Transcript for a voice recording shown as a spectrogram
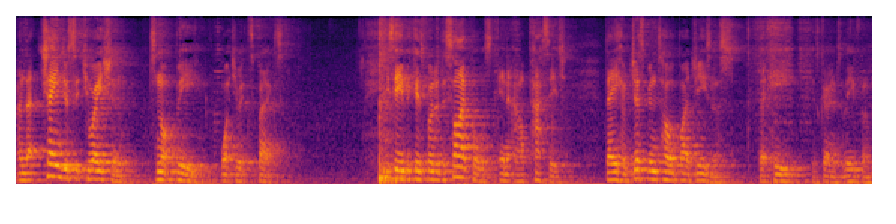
And that change of situation to not be what you expect. You see, because for the disciples in our passage, they have just been told by Jesus that he is going to leave them.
